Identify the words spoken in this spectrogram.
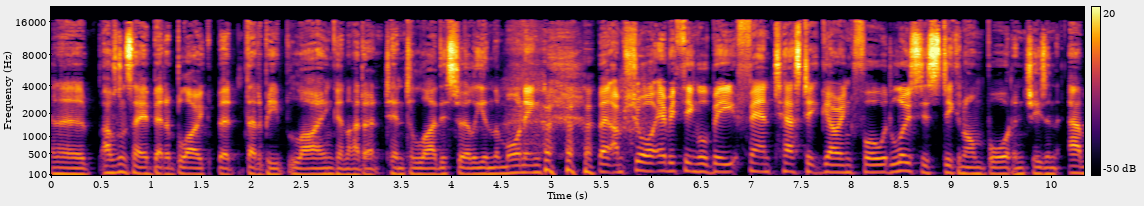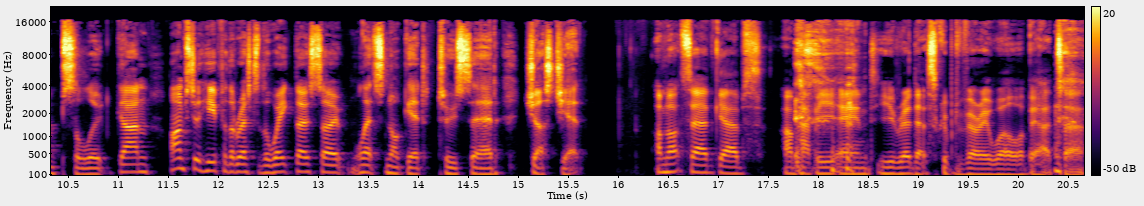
and a, I was going to say a better bloke, but that'd be lying, and I don't tend to lie this early in the morning. but I'm sure everything will be fantastic going forward. Lucy's sticking on board and she's an absolute gun. I'm still here for the rest of the week though, so let's not get too sad just yet. I'm not sad, Gabs. I'm happy, and you read that script very well about uh,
